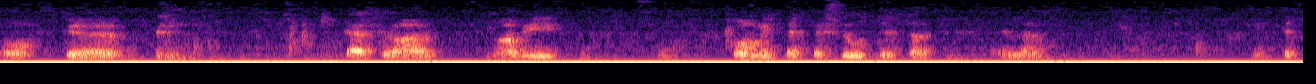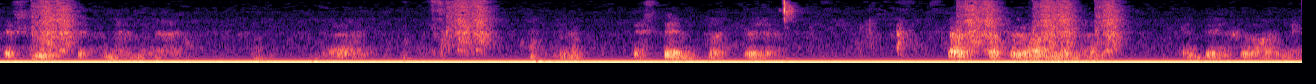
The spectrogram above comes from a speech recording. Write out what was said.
Och eh, därför har, har vi kommit med beslutet att, eller inte beslutet men äh, bestämt att äh, starta förhandlingarna, en del förhandlingarna med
